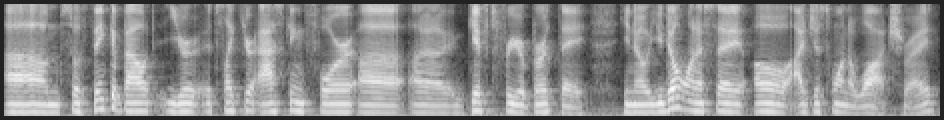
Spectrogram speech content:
Um, so think about your. It's like you're asking for a, a gift for your birthday. You know, you don't want to say, "Oh, I just want a watch," right?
